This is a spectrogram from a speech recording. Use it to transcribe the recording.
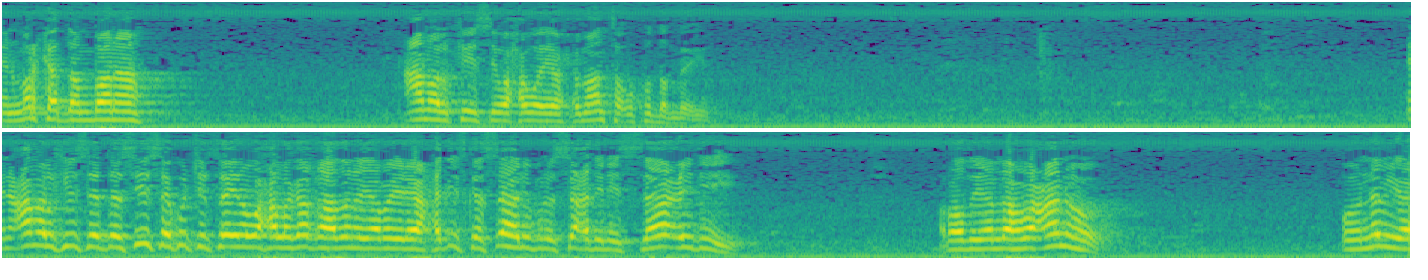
in marka dambena camalkiisi waxa weeye xumaanta uu ku dambeeyo. In camalkiisa dasiisa ku jirtayna waxaa laga qaadanayaa bay yidhahen xadiiska sahl ibnu sacdin asaacidi radia allahu canhu uu nabiga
